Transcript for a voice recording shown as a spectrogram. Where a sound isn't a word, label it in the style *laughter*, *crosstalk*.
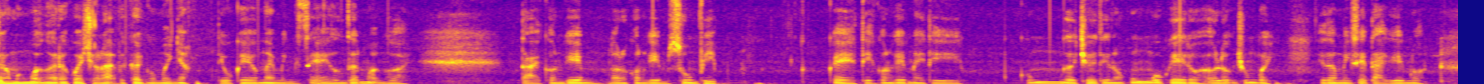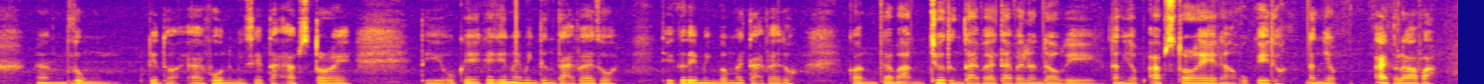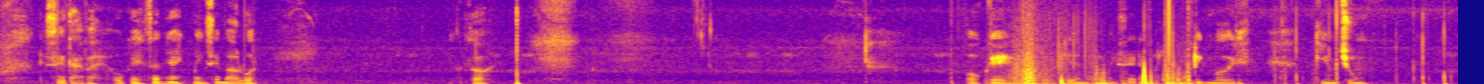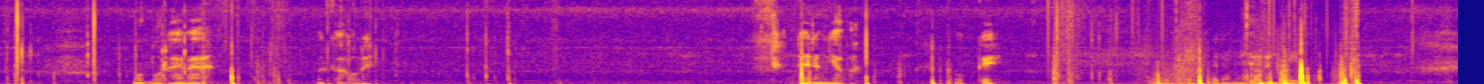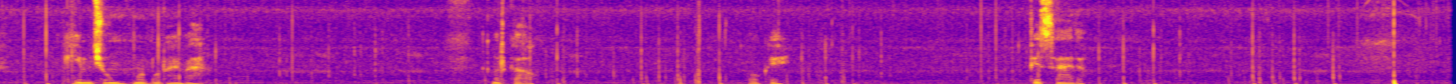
Chào mừng mọi người đã quay trở lại với kênh của mình nha Thì ok, hôm nay mình sẽ hướng dẫn mọi người Tải con game, Đó là con game Zoom VIP. Ok, thì con game này thì Cũng, người chơi thì nó cũng ok thôi, Ở lượng trung bình. Bây giờ mình sẽ tải game luôn. Đang dùng điện thoại iPhone thì mình sẽ tải App Store. Thì ok, cái game này mình từng tải về rồi. Thì cứ thế mình bấm vào tải về thôi. Còn các bạn chưa từng tải về tải về lần đầu thì đăng nhập App Store là ok thôi. Đăng nhập iCloud vào xe sẽ tải về. Ok, rất nhanh. Mình sẽ mở luôn. Rồi. Ok, đầu tiên giờ mình sẽ đặt ký một nick mới đi. Kim trung. 1123 mật khẩu đây. Kim Trung 1123 Mật khẩu Ok. Viết sai rồi.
